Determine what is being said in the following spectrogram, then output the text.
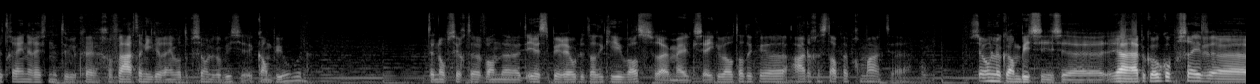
De trainer heeft natuurlijk eh, gevraagd aan iedereen wat de persoonlijke ambitie is. Kampioen worden. Ten opzichte van de het eerste periode dat ik hier was, merk ik zeker wel dat ik een aardige stap heb gemaakt. Persoonlijke ambities, ja, heb ik ook opgeschreven.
